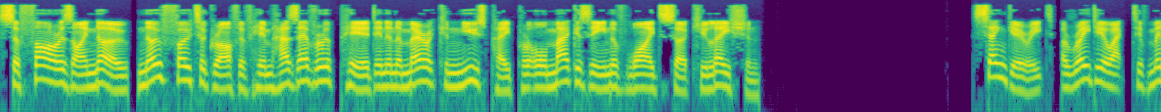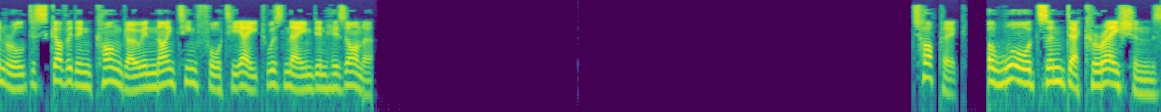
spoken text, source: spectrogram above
So far as I know, no photograph of him has ever appeared in an American newspaper or magazine of wide circulation. Sengierite, a radioactive mineral discovered in Congo in 1948 was named in his honor. Topic: Awards and decorations.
